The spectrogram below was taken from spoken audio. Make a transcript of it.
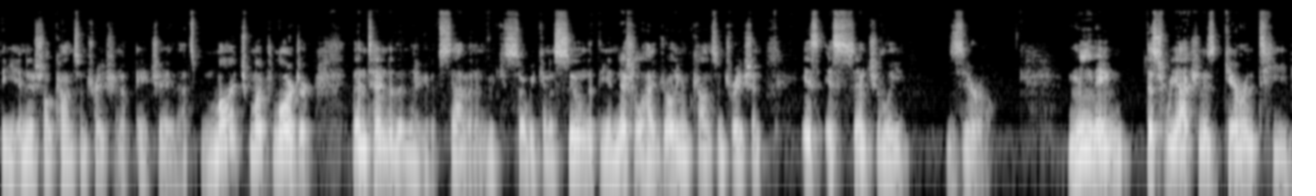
the initial concentration of HA. That's much, much larger than 10 to the negative 7, and we, so we can assume that the initial hydronium concentration is essentially zero. Meaning, this reaction is guaranteed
